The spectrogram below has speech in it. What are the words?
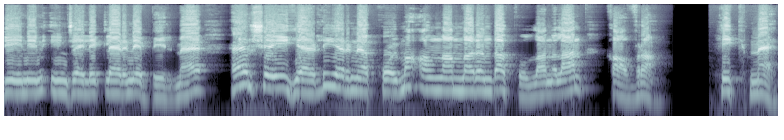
dinin inceliklerini bilme, her şeyi yerli yerine koyma anlamlarında kullanılan kavram. Hikmet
